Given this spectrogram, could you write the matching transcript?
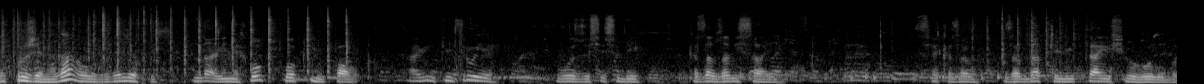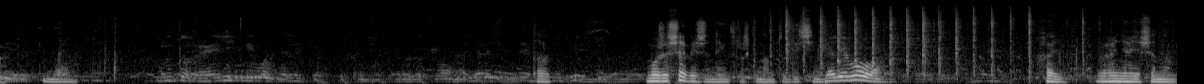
Як пружина, да, голову, де легкість. Да, він не хлоп, хлоп і впав. А він фільтрує в воздусі собі, казав, завісає. Це казав, завдатки літаючого голуба. Да. Так. Може ще вижене трошки нам туди чи ні? Дядя Вова, Хай виганяє ще нам.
